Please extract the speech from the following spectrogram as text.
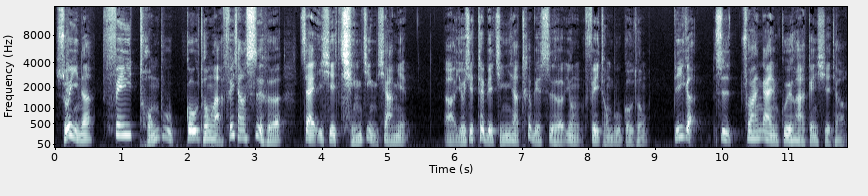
所以呢，非同步沟通啊，非常适合在一些情境下面啊、有一些特别情境下特别适合用非同步沟通。第一个是专案规划跟协调。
